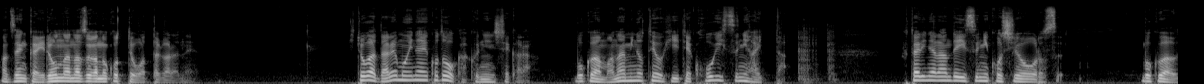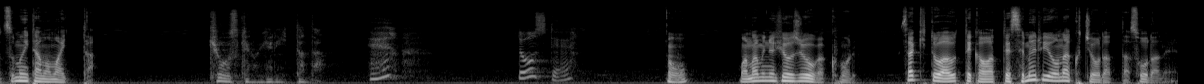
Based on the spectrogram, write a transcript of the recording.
まあ、前回いろんな謎が残って終わったからね。人が誰もいないことを確認してから、僕はまなみの手を引いて講義室に入った。二人並んで椅子に腰を下ろす。僕はうつむいたまま言った。京介の家に行ったんだえ？どうして？お？まなみの表情が曇る。さっきとは打って変わって責めるような口調だった。そうだね。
